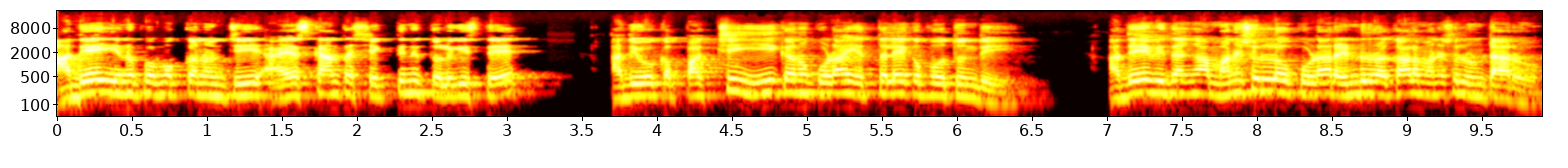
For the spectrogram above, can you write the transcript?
అదే ఇనుప ముక్క నుంచి అయస్కాంత శక్తిని తొలగిస్తే అది ఒక పక్షి ఈకను కూడా ఎత్తలేకపోతుంది. అదేవిధంగా మనుషుల్లో కూడా రెండు రకాల మనుషులు ఉంటారు.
